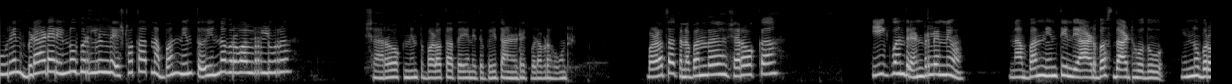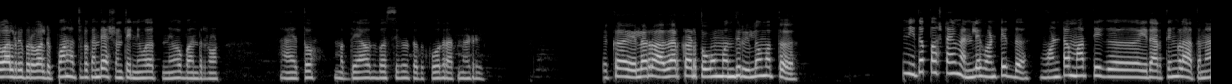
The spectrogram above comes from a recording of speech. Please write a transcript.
ಊರಿನ ಬಿಡಾಡ್ಯಾರ, ಇನ್ನೂ ಬರ್ಲಿಲ್ಲ. ಎಷ್ಟೊತ್ತಾತ್ನ ಬಂದ್ ನಿಂತು, ಇನ್ನೂ ಬರವಲ್ರಲ್ಲ ಇವ್ರು? ಶರೋಕ್ ನಿಂತು ಬಳತಾತ, ಏನೈತೆ ಬೈತಾ ನಡ್ರಿ ಬಡಬಡ ಬಡ ಹೋಗ್ರಿ. ಬಳತಾತನ ಬಂದ ಶರೋಕ? ಈಗ ಬಂದ್ರೇನ್ರಲ್ಲ ನೀವು? ನಾ ಬಂದ್ ನಿಂತಿಂದ ಎರಡು ಬಸ್ ದಾಟಿ ಹೋದು ಇನ್ನೂ ಬರವಲ್ರಿ ಬರವಲ್ರಿ. ಫೋನ್ ಹಚ್ಬೇಕಂದ್ರೆ ಅಷ್ಟಂತೆ ನೀವು ನೀವು ಬಂದ್ರಿ ನೋಡಿ. ಆಯ್ತು, ಮತ್ತೆ ಯಾವ್ದು ಬಸ್ ಸಿಗುತ್ತೆ ಅದಕ್ಕೆ ಹೋದ್ರಾತ್ ನೋಡ್ರಿ. ಯಾಕ, ಎಲ್ಲರೂ ಆಧಾರ್ ಕಾರ್ಡ್ ತೊಗೊಂಬಂದಿರಿ ಇಲ್ಲ ಮತ್ತೆ? ಇದ ಫಸ್ಟ್ ಟೈಮ್ ಅಲ್ಲೇ ಹೊಂಟಿದ್ದ. ಹೊಂಟ ಮತ್ತೀಗ ಐದಾರು ತಿಂಗಳು ಆತನ.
